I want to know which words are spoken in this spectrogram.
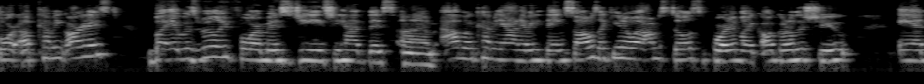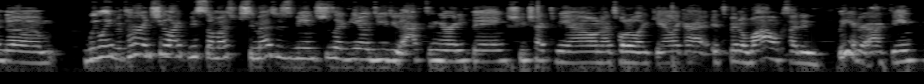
for upcoming artists, but it was really for Miss G. She had this um, album coming out and everything. So I was like, you know what? I'm still supportive. Like, I'll go to the shoot. And um, we linked with her, and she liked me so much. She messaged me, and she's like, you know, do you do acting or anything? She checked me out, and I told her like, yeah, like I, it's been a while because I did theater acting.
